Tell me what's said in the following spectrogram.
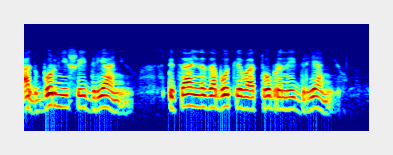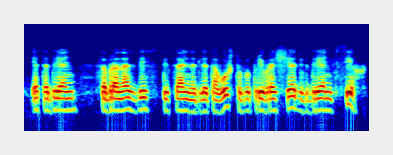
отборнейшей дрянью, специально заботливо отобранной дрянью. Эта дрянь собрана здесь специально для того, чтобы превращать в дрянь всех,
